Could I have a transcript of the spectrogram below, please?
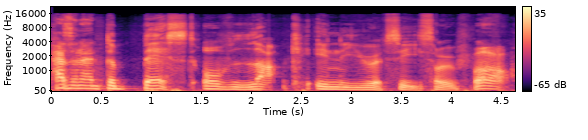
hasn't had the best of luck in the UFC so far.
